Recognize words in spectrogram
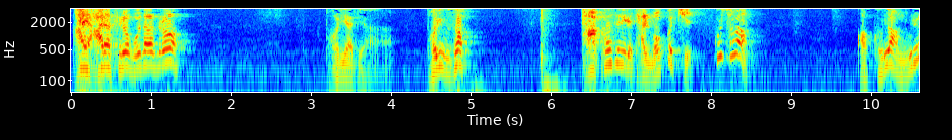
아예 알아들어 못 알아들어? 버려야 돼. 버리고서 다 컸으니까 잘 먹겠지. 그렇잖아. 아 그래 안 그래?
